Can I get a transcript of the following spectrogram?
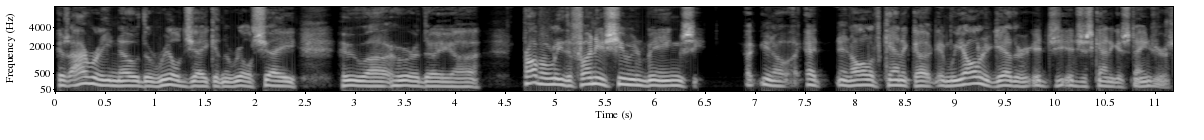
because I really know the real Jake and the real Shay, who uh, who are the uh, probably the funniest human beings, uh, you know, at, in all of Kanakuk. And we all are together. It it just kind of gets dangerous.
